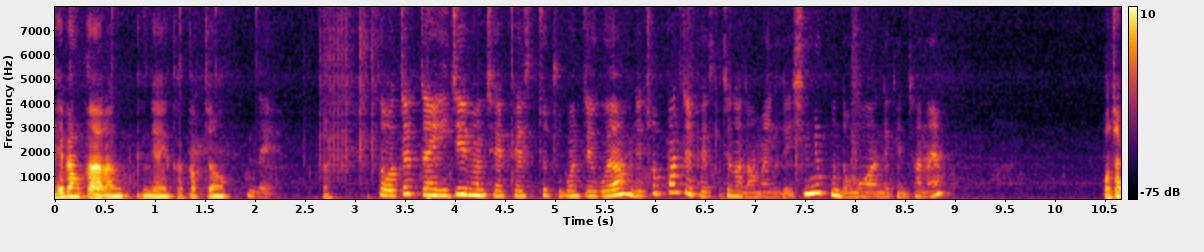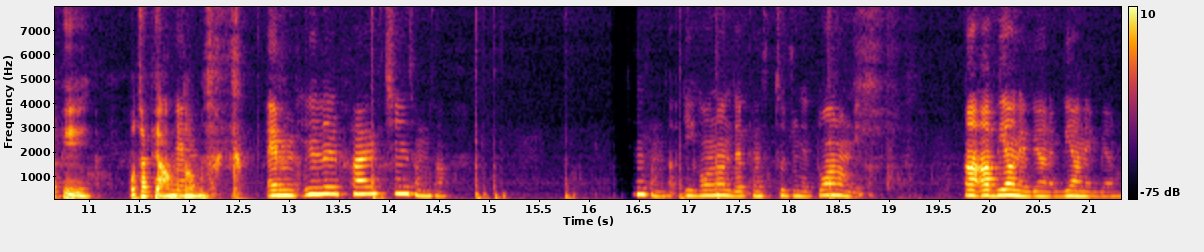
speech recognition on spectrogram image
해변가랑 굉장히 가깝죠. 네. 그래서 어쨌든 이 집은 제 베스트 두 번째고요. 이제 첫 번째 베스트가 남아 있는데 16분 넘어가는데 괜찮아요? 어차피 어차피 아무도 네. 안 보니까. M118734 734 이거는 내 베스트 중에 또 하나입니다. 아, 아 미안해 미안해 미안해 미안해.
